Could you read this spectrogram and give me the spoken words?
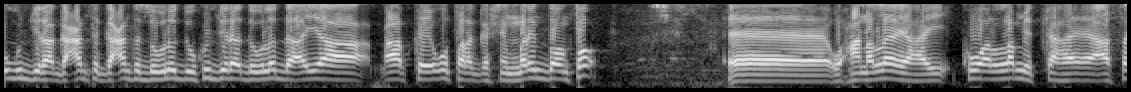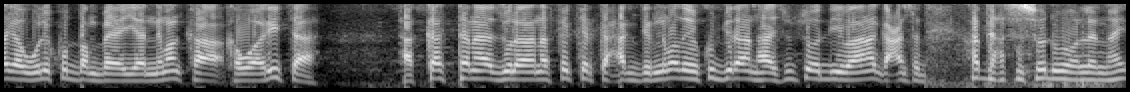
ugu jiraa gacanta gacanta dowladdu ku jira. Dowladda ayaa qaabkay ugu talagashay marin doonto. Waxaana leeyahay kuwa la midka ah ee asaga weli ku dambeeya nimanka khawaariijta ah ha ka tanaasulaana fikirka xagjirnimada ay ku jiraan ha isu soo dhiibaana gacanta. Cabdi xasan soo dhowo waan leenahay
